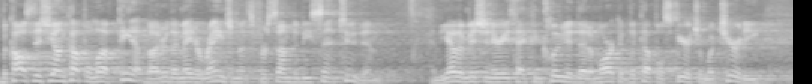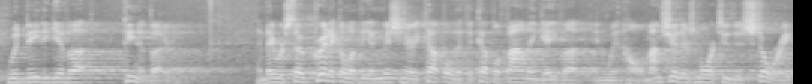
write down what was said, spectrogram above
Because this young couple loved peanut butter, they made arrangements for some to be sent to them. And the other missionaries had concluded that a mark of the couple's spiritual maturity would be to give up peanut butter. And they were so critical of the young missionary couple that the couple finally gave up and went home. I'm sure there's more to this story,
